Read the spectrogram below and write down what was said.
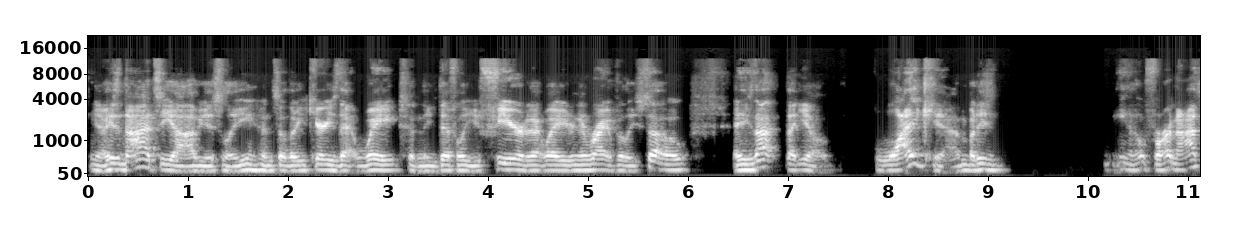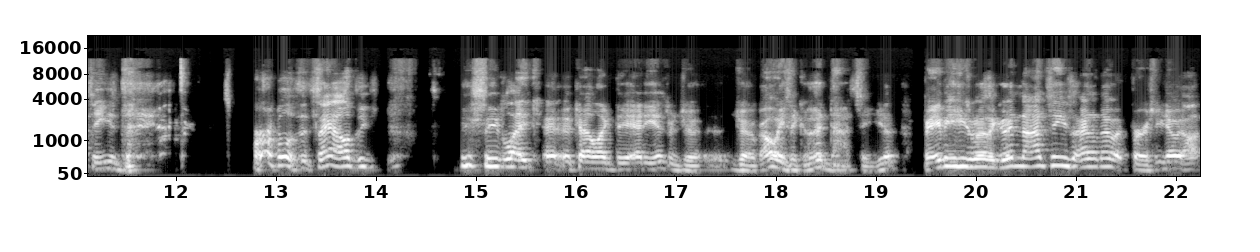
you know he's a Nazi obviously, and so he carries that weight, and he definitely feared that way, and rightfully so. And he's not that you know like him, but he's you know for a Nazi, as horrible as it sounds, he's he seemed like uh, kind of like the Eddie Izzard jo- joke. Oh, he's a good Nazi. You know, maybe he's one of the good Nazis. I don't know at first. You know, uh,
